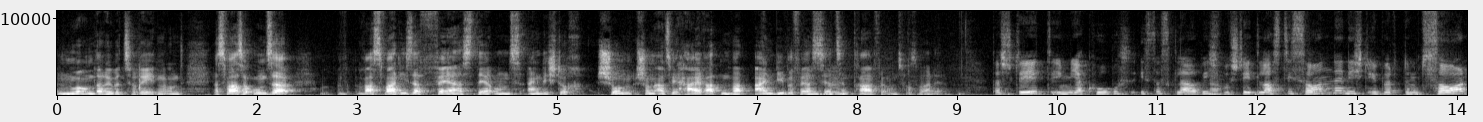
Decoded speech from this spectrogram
nur um darüber zu reden. Und das war so unser, was war dieser Vers, der uns eigentlich doch schon, schon als wir heiraten, war ein Bibelvers Mhm. sehr zentral für uns. Was war der? Das steht im Jakobus, ist das glaube ich, Ja. wo steht, lasst die Sonne nicht über dem Zorn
